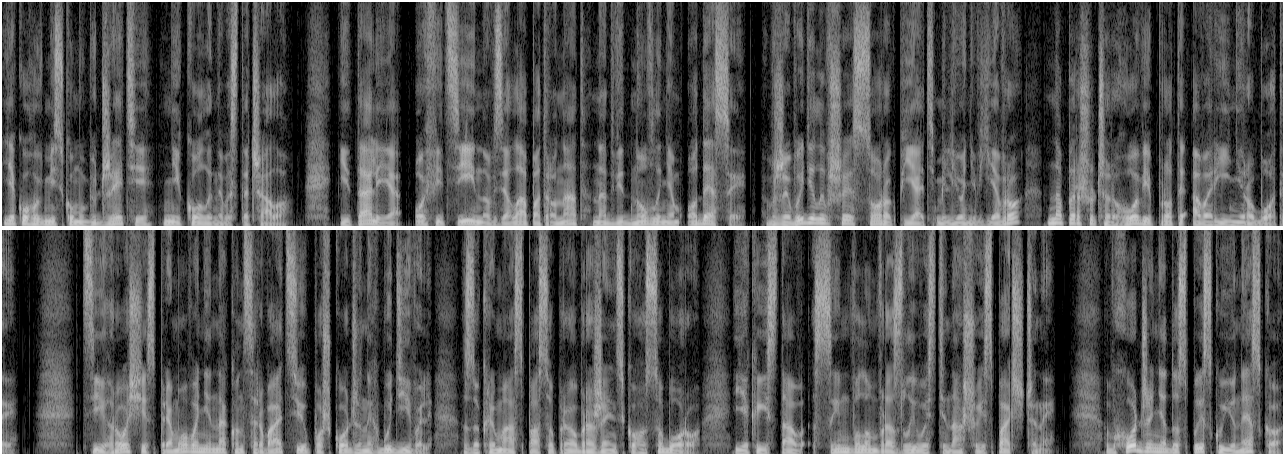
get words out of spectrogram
якого в міському бюджеті ніколи не вистачало. Італія офіційно взяла патронат над відновленням Одеси, вже виділивши 45 мільйонів євро на першочергові протиаварійні роботи. Ці гроші спрямовані на консервацію пошкоджених будівель, зокрема Спасо-Преображенського собору, який став символом вразливості нашої спадщини. Входження до списку ЮНЕСКО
